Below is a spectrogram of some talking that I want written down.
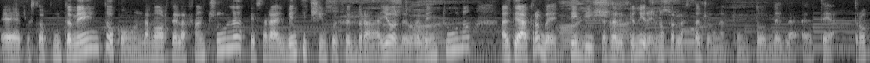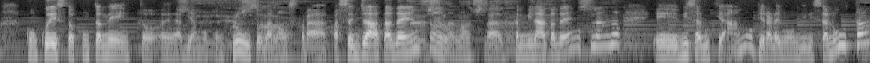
eh, questo appuntamento con La morte e la fanciulla che sarà il 25 febbraio alle ore 21 al Teatro Betti di Casalecchio di Reno per la stagione appunto del eh, teatro. Con questo appuntamento eh, abbiamo concluso la nostra passeggiata ad Ensland, la nostra camminata ad Ensland e vi salutiamo, Piera Raimondi vi saluta.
